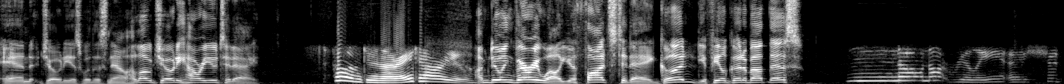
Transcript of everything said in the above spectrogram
And Jody is with us now. Hello, Jody. How are you today? Oh, I'm doing all right. How are you? I'm doing very well. Your thoughts today? Good? You feel good about this? No, not really. I should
